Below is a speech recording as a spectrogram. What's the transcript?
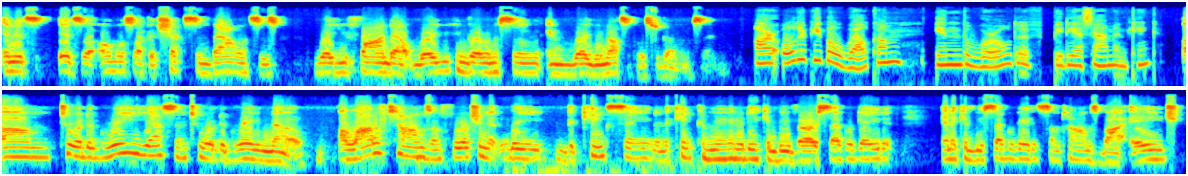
And it's it's a, almost like a checks and balances where you find out where you can go in a scene and where you're not supposed to go in a scene. Are older people welcome in the world of BDSM and kink? Um, to a degree, yes, and to a degree, no. A lot of times, unfortunately, the kink scene and the kink community can be very segregated, and it can be segregated sometimes by age.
